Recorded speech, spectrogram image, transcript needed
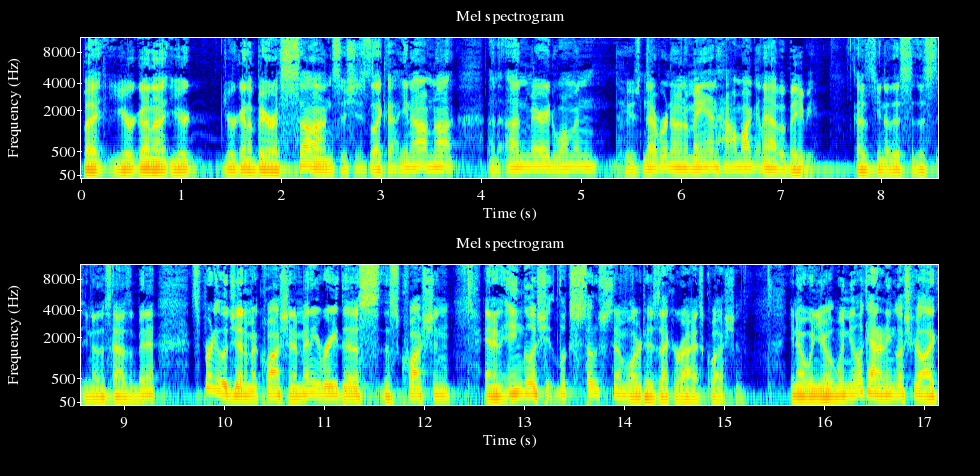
but you're gonna you're you're gonna bear a son. So she's like, you know, I'm not an unmarried woman who's never known a man. How am I gonna have a baby? Because you know this this you know this hasn't been. It's a pretty legitimate question, and many read this this question, and in English it looks so similar to Zechariah's question. You know, when you when you look at it in English, you're like,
